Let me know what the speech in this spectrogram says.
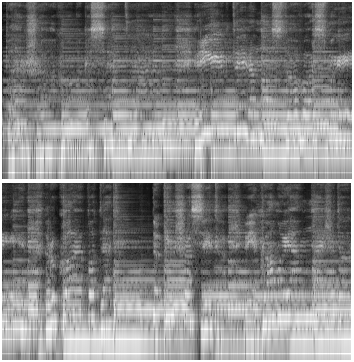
Перша вагома касета, рік 98 рукою подати до іншого світу, в якому я майже дорослий,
